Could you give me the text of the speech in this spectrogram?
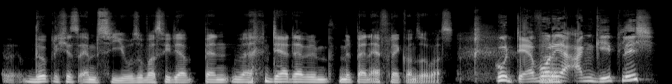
wirkliches MCU, sowas wie der Ben, der Devil mit Ben Affleck und sowas. Gut, der wurde Ja. ja, angeblich,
